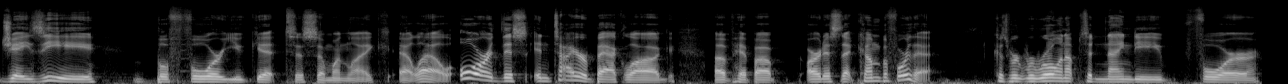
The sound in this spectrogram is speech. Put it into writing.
Jay Z? Before you get to someone like LL, or this entire backlog of hip hop artists that come before that, because we're, we're rolling up to 94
